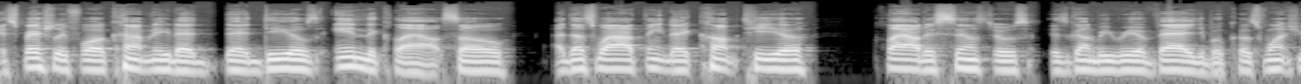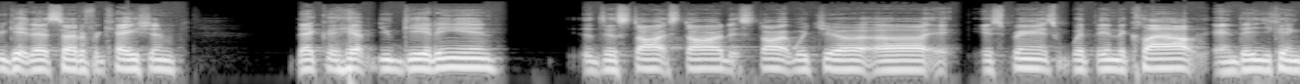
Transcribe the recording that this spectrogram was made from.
especially for a company that that deals in the cloud. So uh, that's why I think that CompTIA Cloud Essentials is going to be real valuable because once you get that certification, that could help you get in to start start start with your uh, experience within the cloud, and then you can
